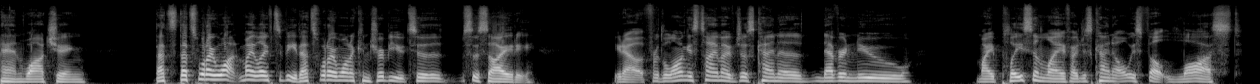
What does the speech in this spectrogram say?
and watching that's that's what I want my life to be. That's what I want to contribute to society. You know, for the longest time I've just kind of never knew my place in life. I just kind of always felt lost.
